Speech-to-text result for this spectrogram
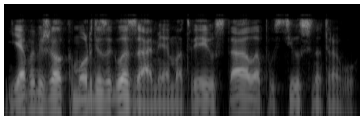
Я побежал к морде за глазами, а Матвей устало опустился на траву.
